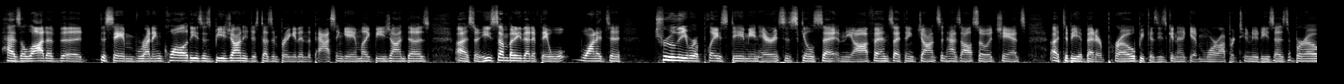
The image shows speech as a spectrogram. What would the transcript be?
has a lot of the the same running qualities as Bijan. He just doesn't bring it in the passing game like Bijan does. Uh, so he's somebody that if they w- wanted to truly replace Damien Harris's skill set in the offense. I think Johnson has also a chance uh, to be a better pro because he's going to get more opportunities as a pro.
